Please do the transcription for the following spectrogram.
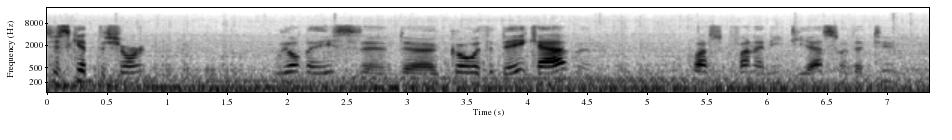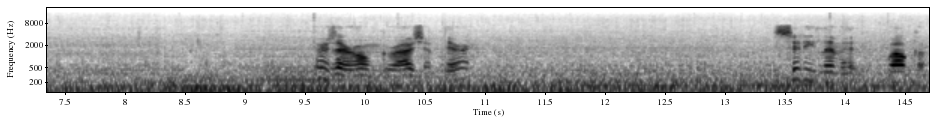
just get the short wheelbase and uh, go with the day cab and have some fun in ETS with it too. There's our home garage up there. City limit, welcome.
